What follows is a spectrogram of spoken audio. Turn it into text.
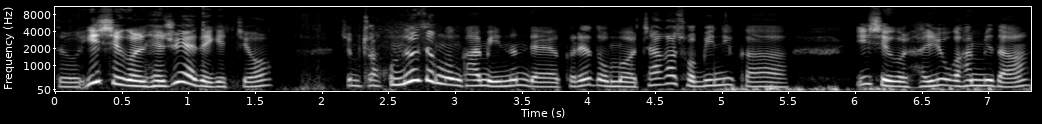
또 이식을 해줘야 되겠죠. 좀 조금 늦은 건 감이 있는데 그래도 뭐 자가 소비니까 이식을 하려고 합니다.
